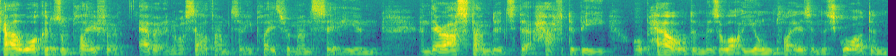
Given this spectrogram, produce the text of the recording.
Kyle Walker doesn't play for Everton or Southampton. He plays for Man City, and and there are standards that have to be upheld. And there's a lot of young players in the squad, and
